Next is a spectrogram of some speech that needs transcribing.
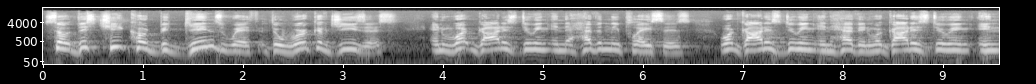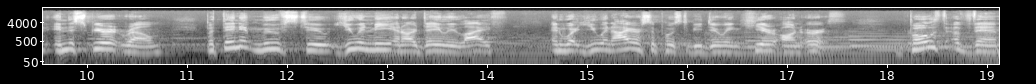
So this cheat code begins with the work of Jesus and what God is doing in the heavenly places, what God is doing in heaven, what God is doing in, in the spirit realm. But then it moves to you and me in our daily life and what you and I are supposed to be doing here on earth. Both of them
